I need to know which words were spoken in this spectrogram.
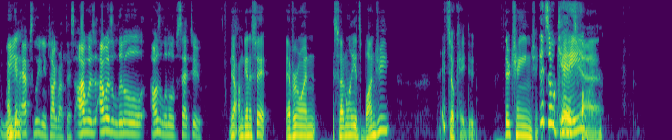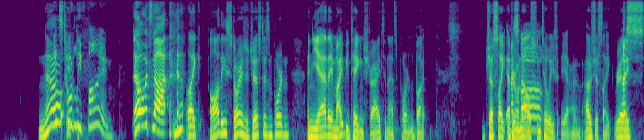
We I'm gonna- absolutely need to talk about this. I was I was a little I was a little upset too. Yeah, I'm gonna say it. Everyone suddenly it's Bungie. It's okay, dude. They're changing. It's okay. It's fine. No, It's it- totally fine. no, it's not. no, like all these stories are just as important. And yeah, they might be taking strides, and that's important. But just like everyone else, until we, yeah, I don't know. I was just like, I, really, s-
